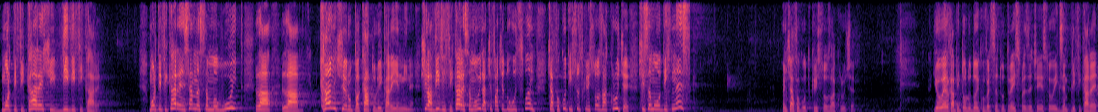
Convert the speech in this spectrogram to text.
Mortificare și vivificare. Mortificare înseamnă să mă uit la, la cancerul păcatului care e în mine. Și la vivificare să mă uit la ce face Duhul Sfânt, ce a făcut Isus Hristos la cruce și să mă odihnesc în ce a făcut Hristos la cruce. Ioel, capitolul 2, cu versetul 13, este o exemplificare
